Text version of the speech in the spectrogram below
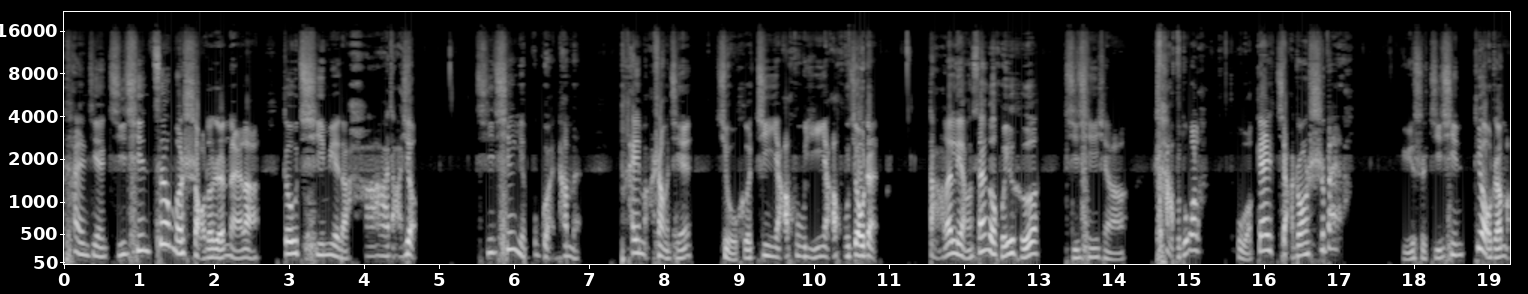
看见吉青这么少的人来了，都轻蔑的哈哈大笑。吉青也不管他们，拍马上前就和金牙虎、银牙虎交战，打了两三个回合。吉青想，差不多了，我该假装失败了。于是吉青调转马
